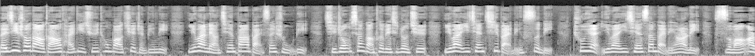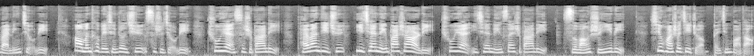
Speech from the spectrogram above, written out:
累计收到港澳台地区通报确诊病例一万两千八百三十五例，其中香港特别行政区一万一千七百零四例，出院一万一千三百零二例，死亡二百零九例；澳门特别行政区四十九例，出院四十八例；台湾地区一千零八十二例，出院一千零三十八例，死亡十一例。新华社记者北京报道。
